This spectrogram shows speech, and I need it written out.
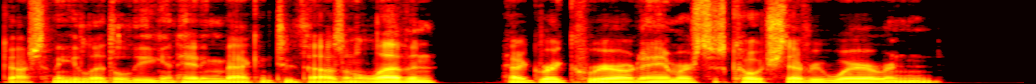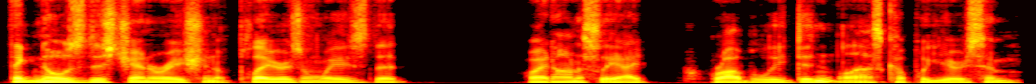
gosh, I think he led the league in hitting back in 2011. Had a great career at Amherst, has coached everywhere, and I think knows this generation of players in ways that, quite honestly, I probably didn't the last couple years. Him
